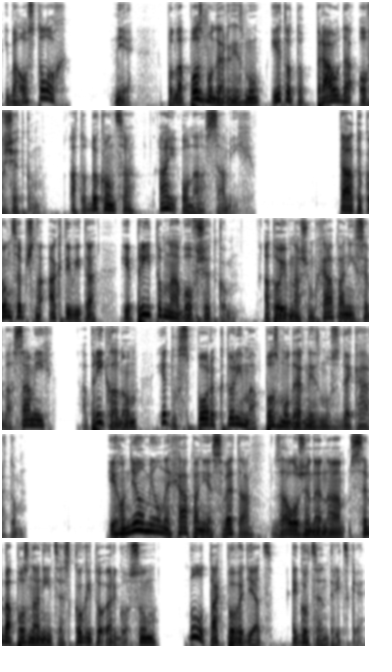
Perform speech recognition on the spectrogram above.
Iba o stoloch? Nie. Podľa postmodernizmu je toto pravda o všetkom. A to dokonca aj o nás samých. Táto koncepčná aktivita je prítomná vo všetkom, a to i v našom chápaní seba samých, a príkladom je tu spor, ktorý má postmodernizmus s Descartom. Jeho neomilné chápanie sveta založené na seba poznaní cez cogito ergo sum, bolo tak povediac egocentrické.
